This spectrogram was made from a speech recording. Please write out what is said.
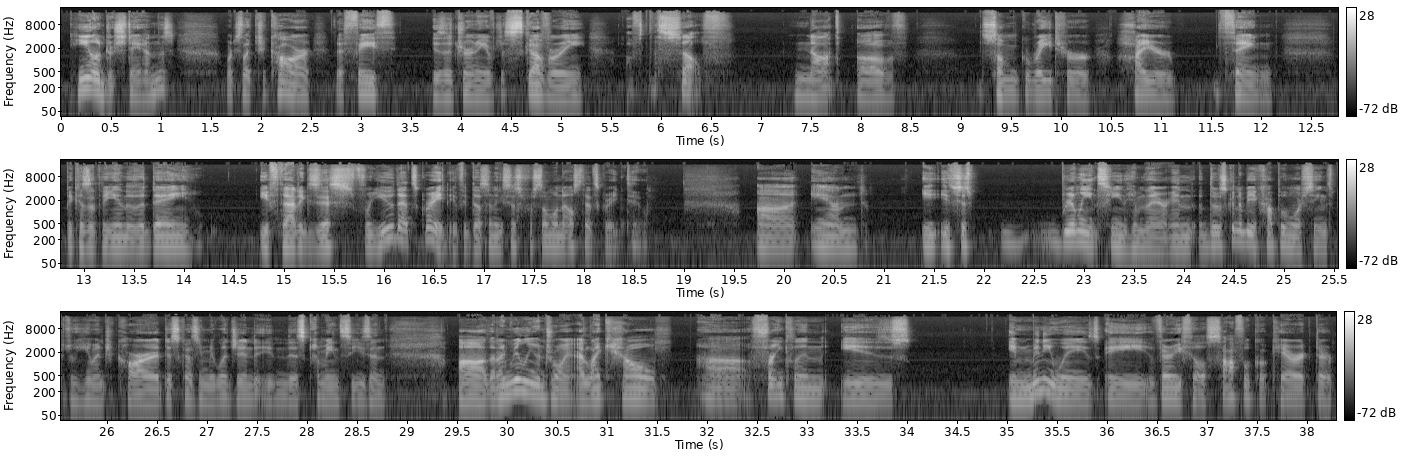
He understands, much like G'Kar, that faith is a journey of discovery of the self, not of some greater, higher thing. Because at the end of the day, if that exists for you, that's great. If it doesn't exist for someone else, that's great too. Uh, and it's just brilliant seeing him there. And there's going to be a couple more scenes between him and G'Kar discussing religion in this coming season uh, that I'm really enjoy. I like how uh, Franklin is, in many ways, a very philosophical character.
